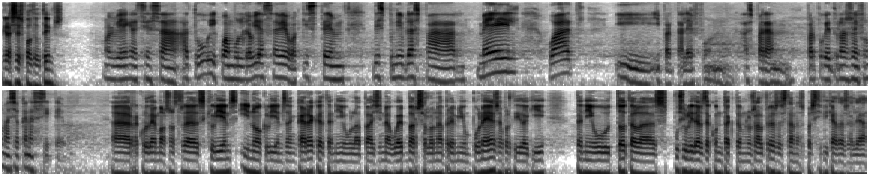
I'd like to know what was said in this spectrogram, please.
Gràcies pel teu temps. Molt bé, gràcies a, a tu i quan vulgueu ja sabeu, aquí estem disponibles per mail, WhatsApp i, i per telèfon esperant per poder donar-vos la informació que necessiteu. Eh, recordem als nostres clients i no clients encara que teniu la pàgina web barcelonapremium.es, a partir d'aquí teniu totes les possibilitats de contacte amb nosaltres, estan especificades allà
